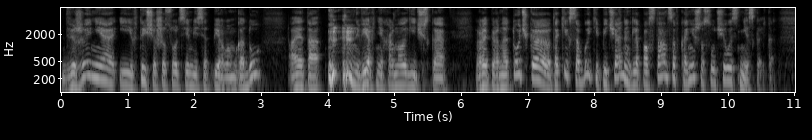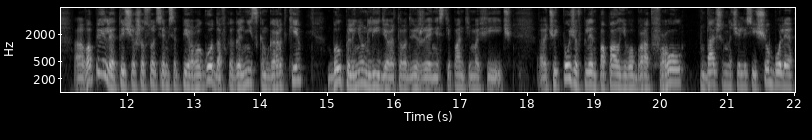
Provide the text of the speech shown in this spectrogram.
движения, и в 1671 году, а это верхняя хронологическая рэперная точка. Таких событий печальных для повстанцев, конечно, случилось несколько. А, в апреле 1671 года в Когольницком городке был пленен лидер этого движения Степан Тимофеевич. А, чуть позже в плен попал его брат Фрол, Дальше начались еще более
